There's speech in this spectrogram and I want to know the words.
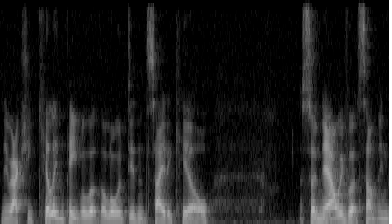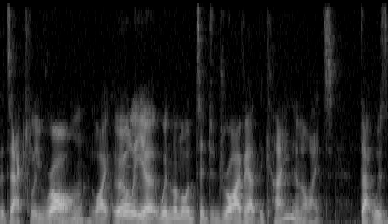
And they're actually killing people that the Lord didn't say to kill. So now we've got something that's actually wrong. Like earlier, when the Lord said to drive out the Canaanites, that was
